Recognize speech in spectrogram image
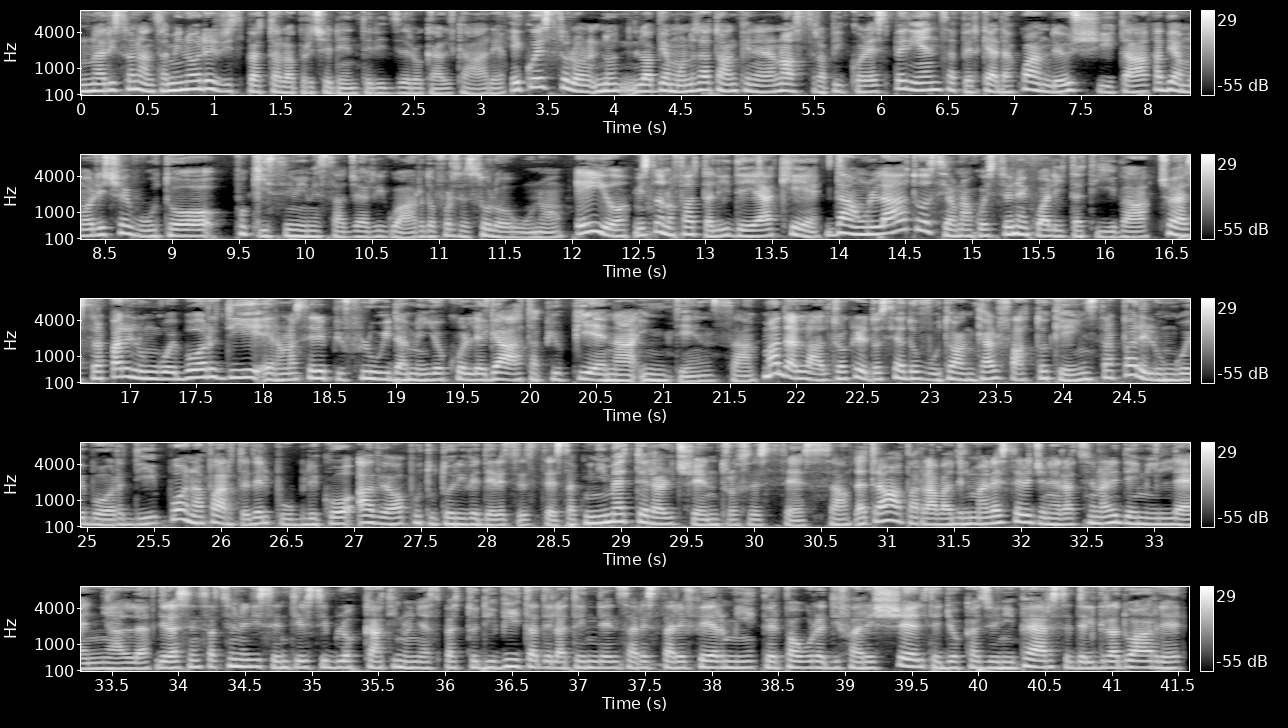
una risonanza minore rispetto alla precedente di Zero Calcare e questo lo, lo, abbiamo notato anche nella nostra piccola esperienza perché da quando è uscita abbiamo ricevuto pochissimi messaggi al riguardo, forse solo uno. E io mi sono fatta l'idea che da un lato sia una questione qualitativa, cioè strappare lungo i bordi era una serie più fluida, meglio collegata, più piena, intensa, ma dall'altro credo sia dovuto anche al fatto che in strappare lungo i bordi buona parte del pubblico aveva potuto rivedere se stessa, quindi mettere al centro se stessa. La trama parlava del malessere generazionale dei millennial, della sensazione di sentirsi bloccati in ogni aspetto di vita, della tendenza a restare fermi per paura di fare scelte, di occasioni perse, del graduale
